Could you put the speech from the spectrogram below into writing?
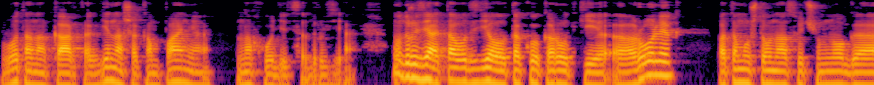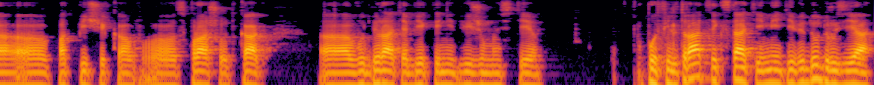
вот она карта, где наша компания находится, друзья. Ну, друзья, это вот сделал такой короткий э, ролик, потому что у нас очень много э, подписчиков спрашивают, как выбирать объекты недвижимости по фильтрации. Кстати, имейте в виду, друзья,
